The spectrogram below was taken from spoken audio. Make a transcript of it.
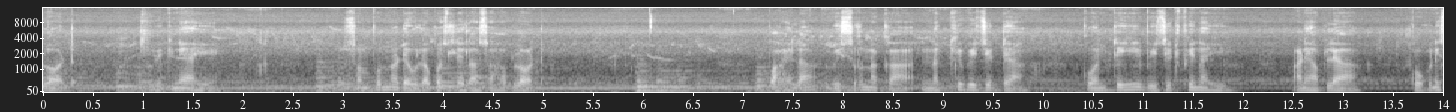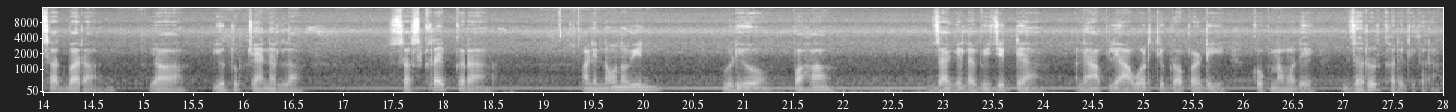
Plot विकणे आहे. संपूर्ण डेव्हलप असलेला असा हा प्लॉट पाहायला विसरू नका. नक्की व्हिजिट द्या. कोणतीही व्हिजिट फी नाही. आणि आपल्या कोकणी सातबारा या यूट्यूब चॅनलला सबस्क्राईब करा. आणि नवनवीन व्हिडिओ पहा. जागेला व्हिजिट द्या. आणि आपली आवडती प्रॉपर्टी कोकणामध्ये जरूर खरेदी करा.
